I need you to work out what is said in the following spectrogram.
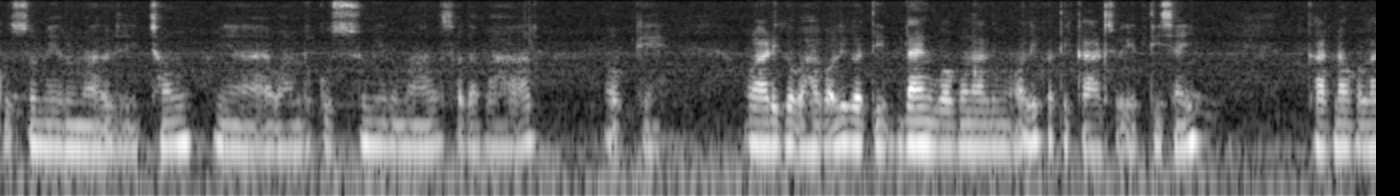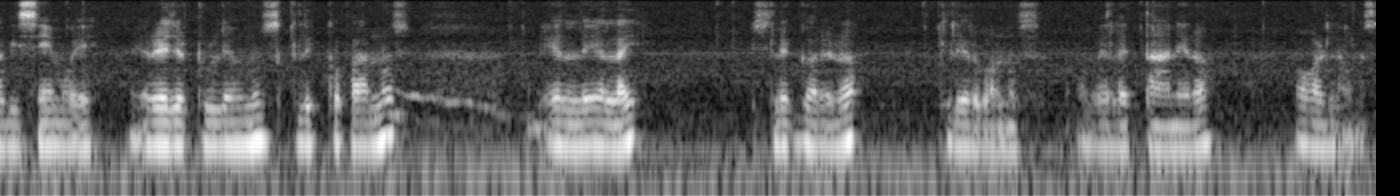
कुसुमे रुमाल लेख्छौँ यहाँ अब हाम्रो कुसुमे रुमाल सदाबहार ओके। अगाडिको भाग अलिकति ब्ल्याङ्क भएको हुनाले म अलिकति काट्छु यति चाहिँ। काट्नको लागि सेम वे। रेजर टुल ल्याउनुहोस् क्लिक्क पार्नुहोस् यसले यसलाई सिलेक्ट गरेर क्लियर गर्नुहोस्। अब यसलाई तानेर अगाडि लाउनुहोस्।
